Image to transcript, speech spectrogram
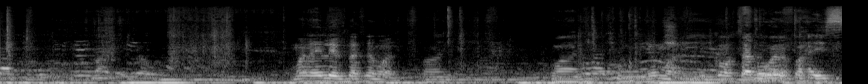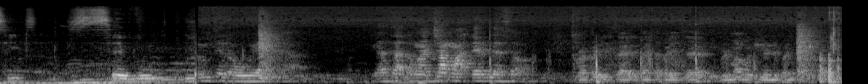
the. Man, I live back there, man. One, one, two, Yeah, man. It's going to start to four, work. five, six, seven. Let me tell you where you are. You are jam at them there, sir. Berapa di saya, berapa di saya, berapa kilo depan saya.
